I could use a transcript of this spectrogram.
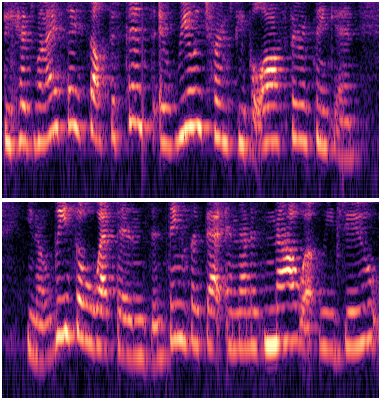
Because when I say self-defense, it really turns people off. They're thinking, you know, lethal weapons and things like that, and that is not what we do.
